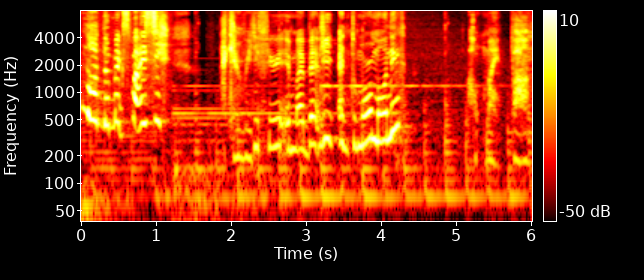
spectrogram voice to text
Not the ah! McSpicy. I can really feel it in my belly and tomorrow morning, out my bum.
